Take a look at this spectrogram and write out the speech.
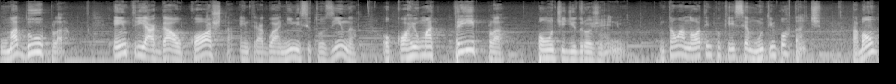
uma dupla. entre a gal costa, entre a guanina e citosina, ocorre uma tripla ponte de hidrogênio. Então anotem porque isso é muito importante, tá bom?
